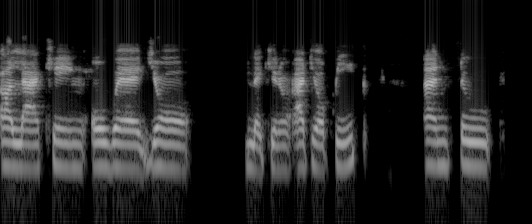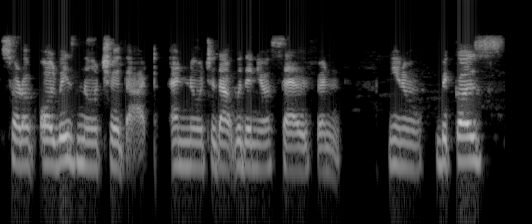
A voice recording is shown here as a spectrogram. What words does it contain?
are lacking or where you're like, you know, at your peak and to sort of always nurture that and nurture that within yourself and you know because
